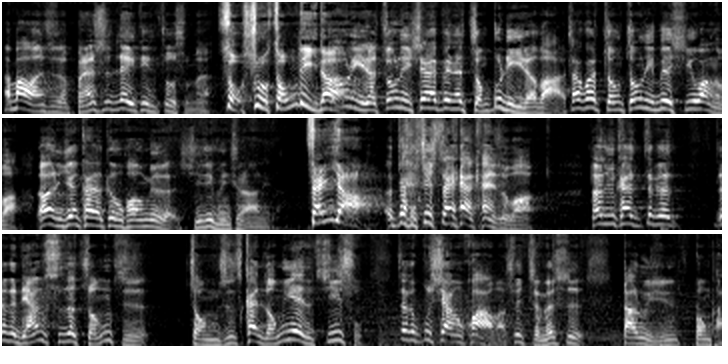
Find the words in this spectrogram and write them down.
那骂完之后，本来是内定做什么的？总数总理的。总理的，总理现在变成总不理了吧？他快总总理没有希望了吧？然后你今天看到更荒谬的，习近平去哪里了？三亚。呃，对，去三亚看什么？他就看这个那个粮食的种子，种子看农业的基础，这个不像话嘛？所以整个是大陆已经崩盘。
